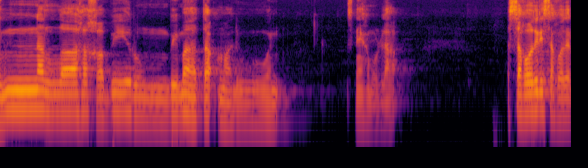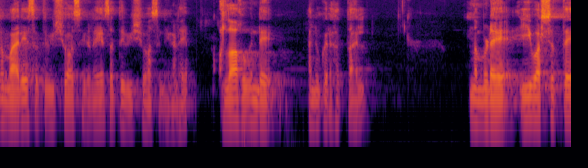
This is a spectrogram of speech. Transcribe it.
إن الله خبير بما تعملون സ്നേഹമുള്ള സഹോദരി സഹോദരന്മാരെ സത്യവിശ്വാസികളെ സത്യവിശ്വാസിനികളെ അള്ളാഹുവിന്റെ അനുഗ്രഹത്താൽ നമ്മുടെ ഈ വർഷത്തെ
